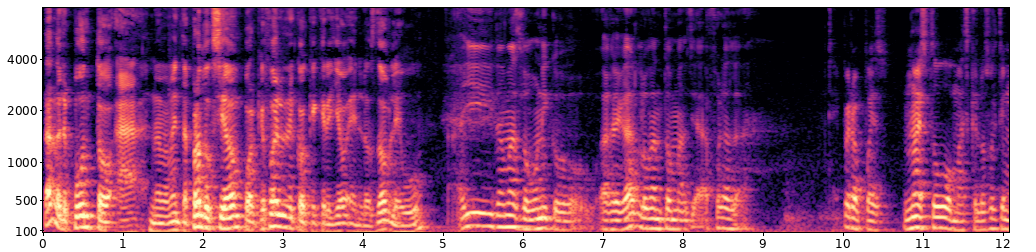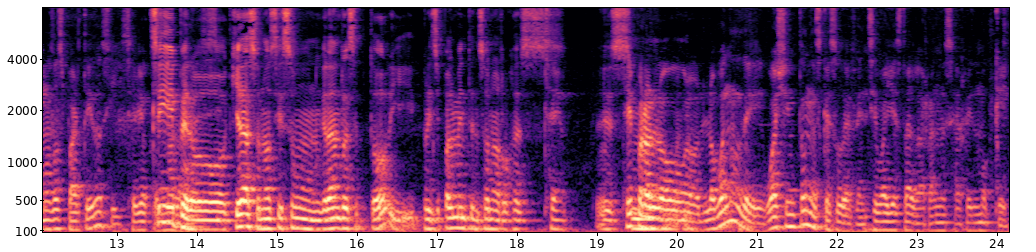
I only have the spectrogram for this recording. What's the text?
Dándole punto a nuevamente a producción porque fue el único que creyó en los W. Ahí nada más lo único agregar, Logan Thomas ya fuera la... Sí, pero pues no estuvo más que los últimos dos partidos y se vio que Sí, no pero quieras o no, sí es un gran receptor y principalmente en zona roja es... Sí. Es Sí, pero lo, bueno. lo bueno de Washington es que su defensiva ya está agarrando ese ritmo que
